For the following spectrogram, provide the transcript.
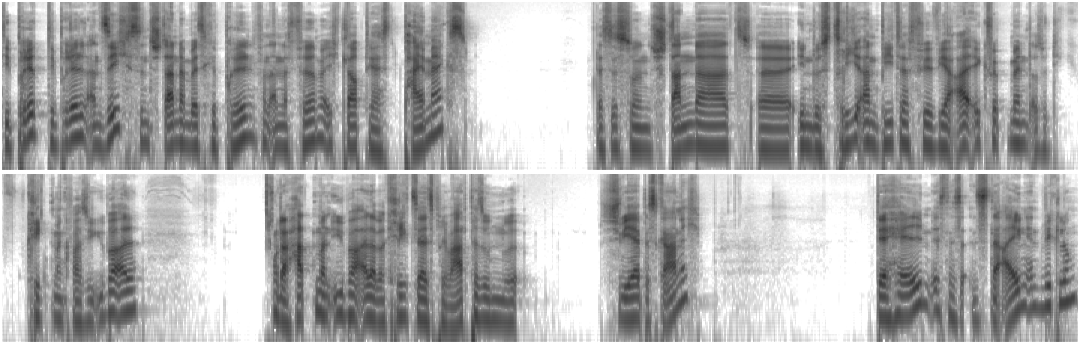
die, Brit die Brillen an sich sind standardmäßige Brillen von einer Firma, ich glaube, die heißt Pimax. Das ist so ein Standard-Industrieanbieter für VR-Equipment, also die kriegt man quasi überall. Oder hat man überall, aber kriegt sie als Privatperson nur schwer bis gar nicht. Der Helm ist eine, ist eine Eigenentwicklung.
